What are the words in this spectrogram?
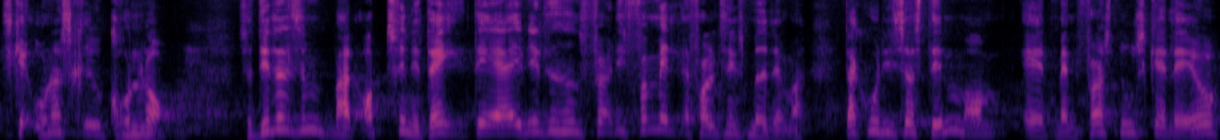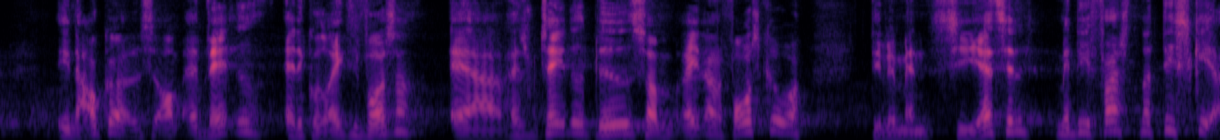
skal underskrive grundloven. Så det, der ligesom var et optrin i dag, det er i virkeligheden, før de formelt er folketingsmedlemmer, der kunne de så stemme om, at man først nu skal lave en afgørelse om, at valget er det gået rigtigt for sig, er resultatet blevet, som reglerne foreskriver. Det vil man sige ja til, men det er først, når det sker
